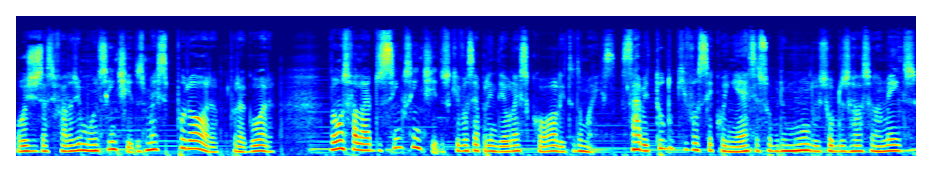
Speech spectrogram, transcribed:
Hoje já se fala de muitos sentidos, mas por hora, por agora, vamos falar dos cinco sentidos que você aprendeu na escola e tudo mais. Sabe, tudo que você conhece sobre o mundo e sobre os relacionamentos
